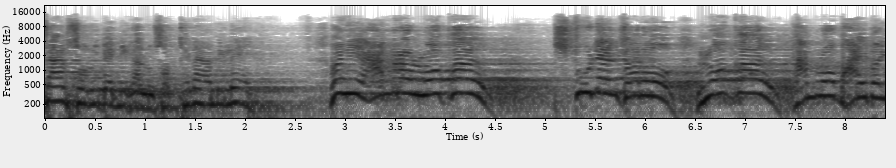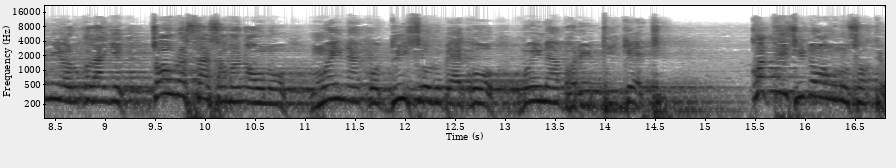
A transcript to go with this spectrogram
चार सौ रुपियाँ निकाल्नु सक्थेन हामीले। अनि हाम्रो लोकल स्टुडेन्ट्सहरू लोकल हाम्रो भाइ बहिनीहरूको लागि चौरस्तासम्म आउनु महिनाको दुई सौ रुपियाँको महिनाभरि टिकट। कति छिटो आउनु सक्थ्यो?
